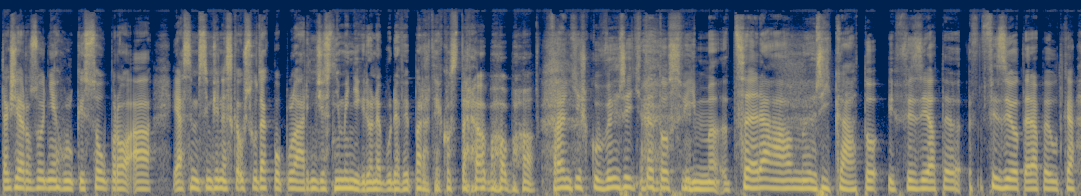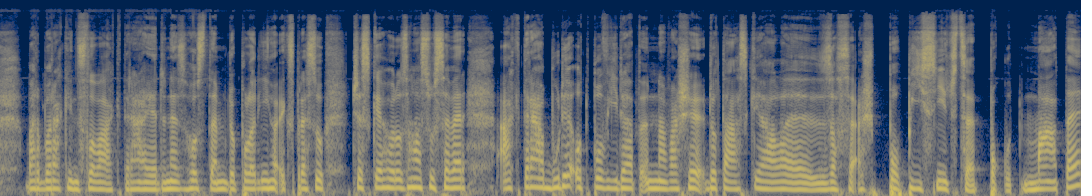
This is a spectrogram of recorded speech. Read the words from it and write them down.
Takže rozhodně hulky jsou pro a já si myslím, že dneska už jsou tak populární, že s nimi nikdo nebude vypadat jako stará baba. Františku, vyřiďte to svým dcerám, říká to i fyzioterapeutka Barbara Kinslová, která je dnes hostem dopoledního expresu Českého rozhlasu Sever a která bude odpovídat na vaše dotázky, ale zase až po písni písničce. Pokud máte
